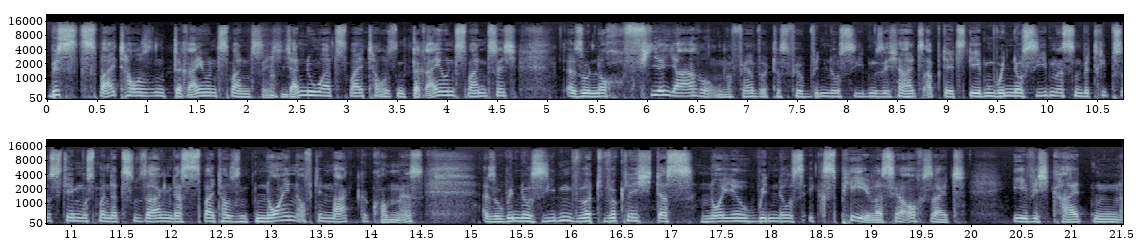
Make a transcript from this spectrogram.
Bis 2023, Januar 2023 also noch vier Jahre ungefähr wird es für Windows 7 Sicherheitsupdates geben. Windows 7 ist ein Betriebssystem, muss man dazu sagen, das 2009 auf den Markt gekommen ist. Also Windows 7 wird wirklich das neue Windows XP, was ja auch seit Ewigkeiten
